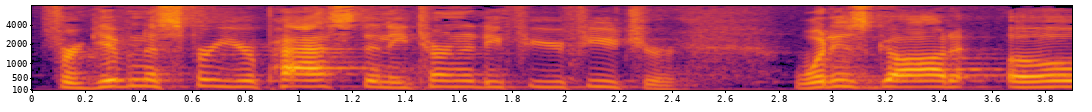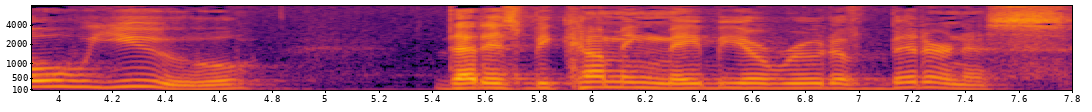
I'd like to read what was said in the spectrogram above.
forgiveness for your past and eternity for your future, what does God owe you that is becoming maybe a root of bitterness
